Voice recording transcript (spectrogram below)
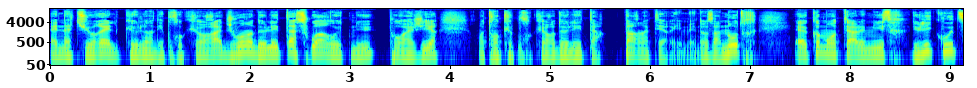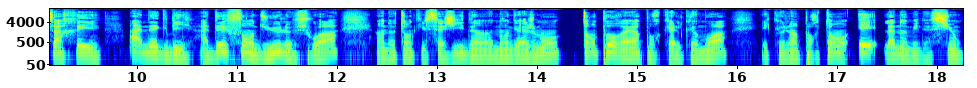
naturel que l'un des procureurs adjoints de l'État soit retenu pour agir en tant que procureur de l'État par intérim. Mais dans un autre euh, commentaire, le ministre du Likoud, Sahri Anegbi, a défendu le choix en notant qu'il s'agit d'un engagement temporaire pour quelques mois et que l'important est la nomination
